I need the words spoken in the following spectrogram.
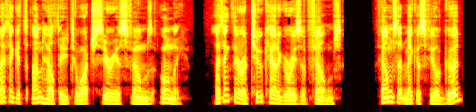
I think it's unhealthy to watch serious films only. I think there are two categories of films films that make us feel good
